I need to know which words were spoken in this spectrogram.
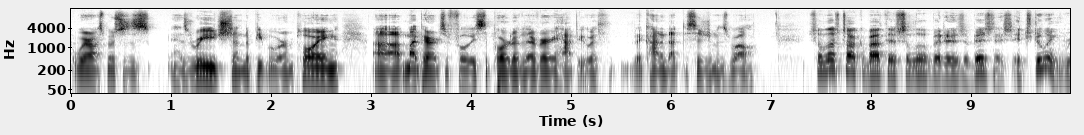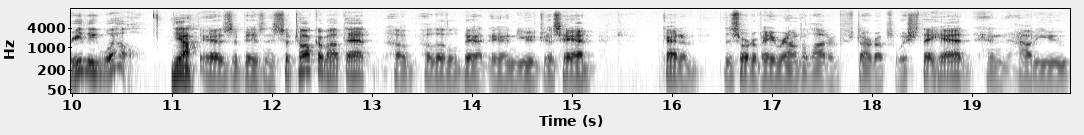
where osmosis has reached and the people we're employing, uh, my parents are fully supportive. They're very happy with the kind of that decision as well. So let's talk about this a little bit as a business. It's doing really well. Yeah. As a business. So talk about that uh, a little bit. And you just had kind of the sort of A round a lot of startups wish they had. And how do you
